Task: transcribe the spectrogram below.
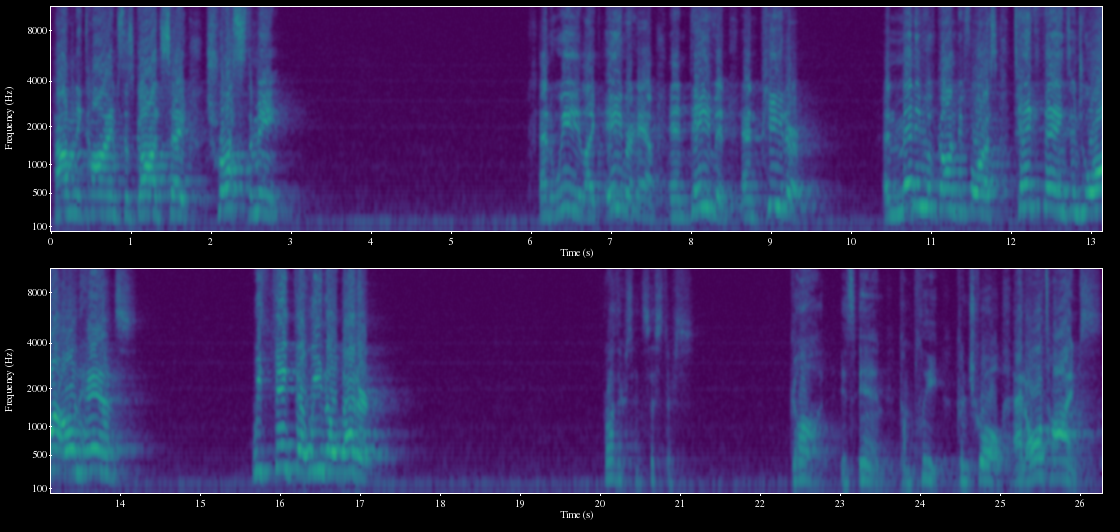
How many times does God say, Trust me? And we, like Abraham and David and Peter, and many who have gone before us, take things into our own hands. We think that we know better. Brothers and sisters, God is in complete control at all times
